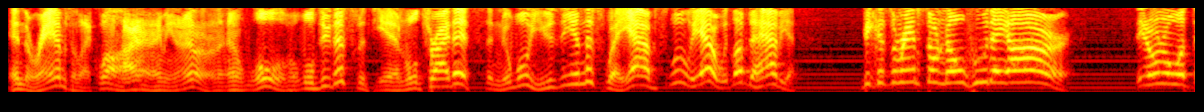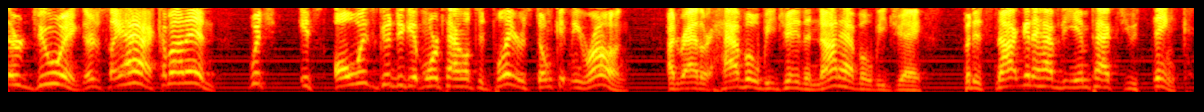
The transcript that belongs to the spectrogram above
And the Rams are like, well, I, I mean, I don't know. We'll we'll do this with you, and we'll try this, and we'll use you in this way. Yeah, absolutely. Yeah, we'd love to have you. Because the Rams don't know who they are. They don't know what they're doing. They're just like, ah, come on in. Which it's always good to get more talented players. Don't get me wrong. I'd rather have OBJ than not have OBJ, but it's not going to have the impact you think.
